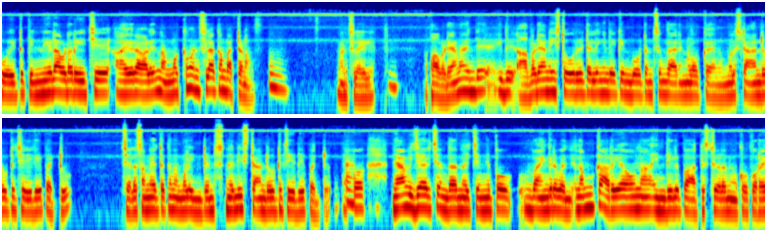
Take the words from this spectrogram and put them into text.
പോയിട്ട് പിന്നീട് അവിടെ റീച്ച് ആയ ഒരാളെയും നമുക്ക് മനസ്സിലാക്കാൻ പറ്റണം. മനസ്സിലായില്ലേ? അപ്പൊ അവിടെയാണ് അതിന്റെ ഇത്. അവിടെയാണ് ഈ സ്റ്റോറി ടെല്ലിങ്ങിന്റെ ഒക്കെ ഇമ്പോർട്ടൻസും കാര്യങ്ങളൊക്കെ. നമ്മൾ സ്റ്റാൻഡ് ഔട്ട് ചെയ്തേ പറ്റൂ. ചില സമയത്തൊക്കെ നമ്മൾ ഇന്റൻഷനലി സ്റ്റാൻഡ് ഔട്ട് ചെയ്തേ പറ്റൂ. അപ്പോൾ ഞാൻ വിചാരിച്ച എന്താന്ന് വെച്ച് കഴിഞ്ഞാൽ ഇപ്പോൾ ഭയങ്കര വലിയ നമുക്ക് അറിയാവുന്ന ഇന്ത്യയിൽ ഇപ്പോൾ ആർട്ടിസ്റ്റുകളെ നോക്കുക കുറേ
